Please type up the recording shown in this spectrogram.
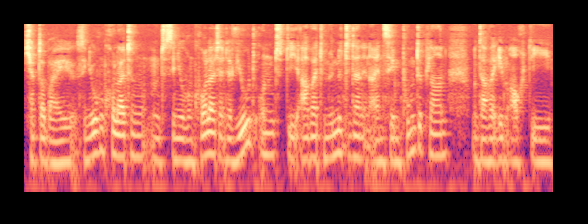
Ich habe dabei Seniorenchorleitung und Seniorenchorleiter interviewt und die Arbeit mündete dann in einen Zehn-Punkte-Plan und da war eben auch die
